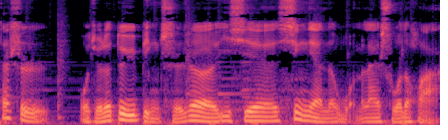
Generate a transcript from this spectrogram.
但是我觉得，对于秉持着一些信念的我们来说的话，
